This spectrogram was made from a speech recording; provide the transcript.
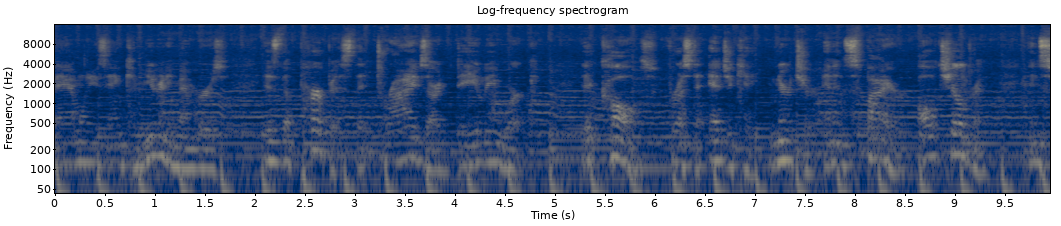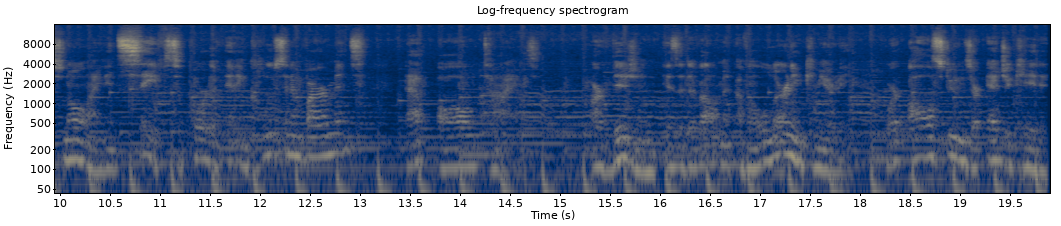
families, and community members is the purpose that drives our daily work. It calls for us to educate, nurture, and inspire all children in Snowline in safe, supportive, and inclusive environments at all times. Our vision is the development of a learning community where all students are educated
